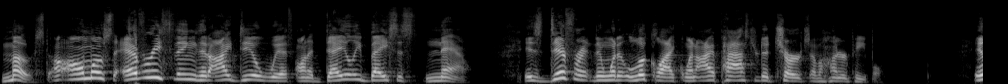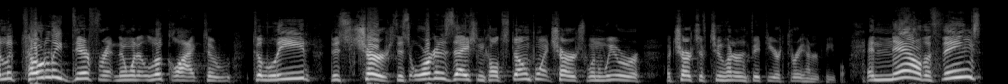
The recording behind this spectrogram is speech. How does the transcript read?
Most, almost everything that I deal with on a daily basis now is different than what it looked like when I pastored a church of 100 people. It looked totally different than what it looked like to, to lead this church, this organization called Stone Point Church when we were a church of 250 or 300 people. And now the things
